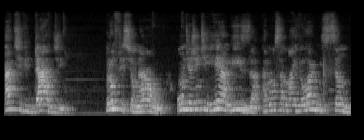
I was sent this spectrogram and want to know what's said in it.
atividade profissional onde a gente realiza a nossa maior missão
